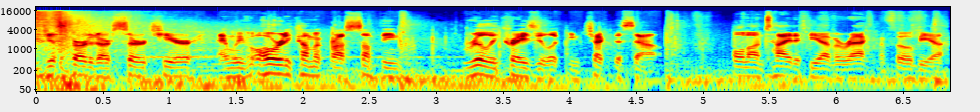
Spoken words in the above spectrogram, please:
We just started our search here and we've already come across something really crazy looking. Check this out. Hold on tight if you have arachnophobia.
